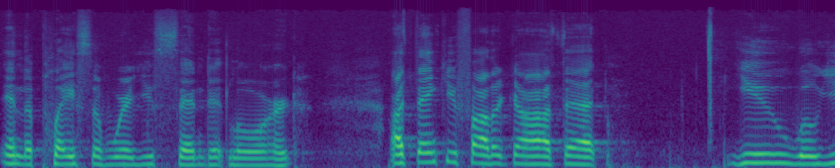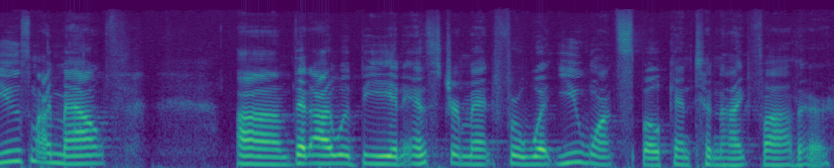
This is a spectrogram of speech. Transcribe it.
in the place of where you send it, Lord. I thank you, Father God, that you will use my mouth, um, that I would be an instrument for what you want spoken tonight, Father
